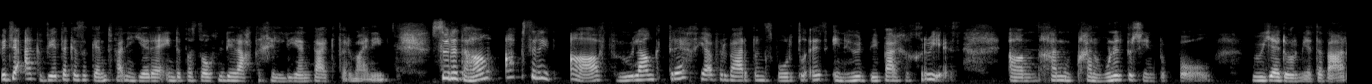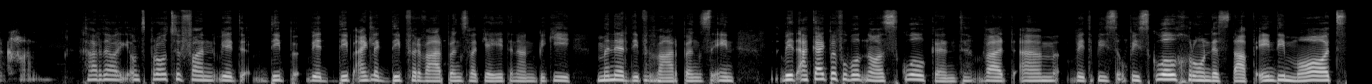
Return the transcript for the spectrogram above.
weet jy ek weet ek is 'n kind van die Here en dit was dalk nie die regte geleentheid vir my nie. So dit hang absoluut af hoe lank terug jou verwerpingswortel is en hoe diep hy gegroei is. Um gaan gaan 100% bepaal hoe jy daarmee te werk gaan. Gerda, ons praat so van weet diep weet diep eintlik diep verwerpings wat jy het en dan bietjie minder diep mm. verwerpings en weet ek kyk byvoorbeeld na 'n skoolkind wat ehm um, weet op die op die skoolgronde stap en die maats,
